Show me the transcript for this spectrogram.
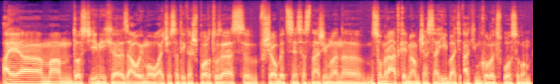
A ja mám dosť iných eh, záujmov, aj čo sa týka športu. Teraz všeobecne sa snažím len, eh, som rád, keď mám čas sa hýbať akýmkoľvek spôsobom.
